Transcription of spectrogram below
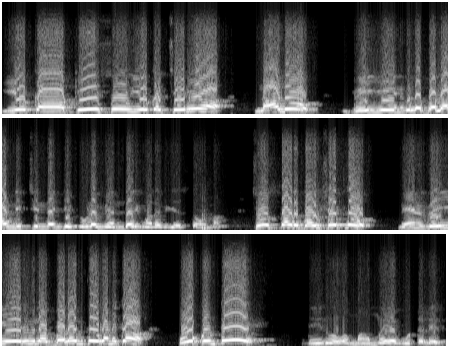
ఈ యొక్క కేసు ఈ యొక్క చర్య నాలో వెయ్యి ఏనుగుల బలాన్ని ఇచ్చిందని చెప్పి కూడా మీ అందరికి మనవి చేస్తా ఉన్నా. చూస్తారు భవిష్యత్తులో. నేను వెయ్యి ఏనుగుల బలంతో కనుక పోకుంటే నేను మా అమ్మయ్య గుట్టలేదు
